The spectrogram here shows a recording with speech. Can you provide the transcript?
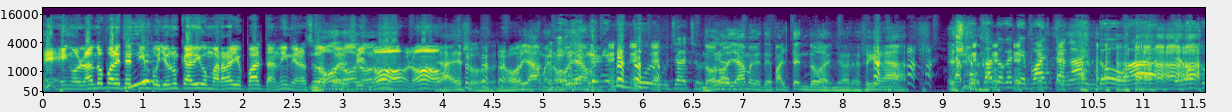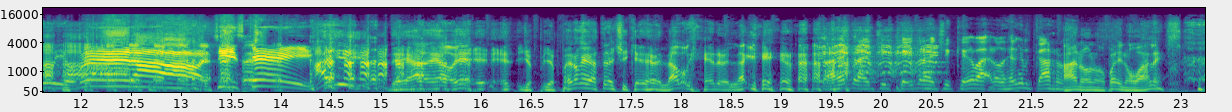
Eh, En Orlando, llegando para este tiempo, yo nunca digo más rayo parta, ni mira, no se lo puedo decir. No, no. Ya eso, no lo llame, no lo llame. No lo llame, que te parten dos, señores. Así que nada. Estás buscando que te partan, ah, en dos, ah, de lo tuyo. ¡Cheesecake! ¡Ay! Deja, deja. Oye, eh, eh, yo, yo espero que gastes el chique de verdad, porque de verdad que. Traje, traje cheesecake, traje cheesecake, va, lo dejé en el carro. ah, no, no, pues no vale.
